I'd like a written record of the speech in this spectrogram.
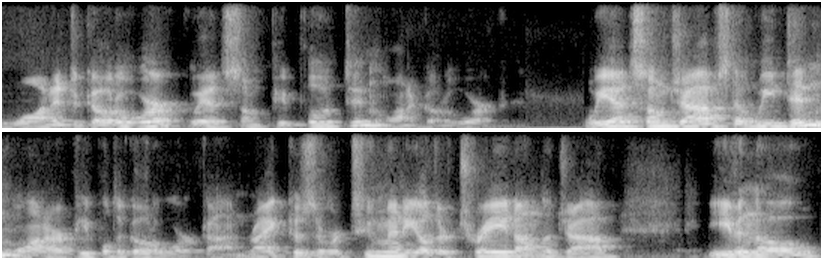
wanted to go to work. We had some people who didn't want to go to work. We had some jobs that we didn't want our people to go to work on, right? Because there were too many other trade on the job, even though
